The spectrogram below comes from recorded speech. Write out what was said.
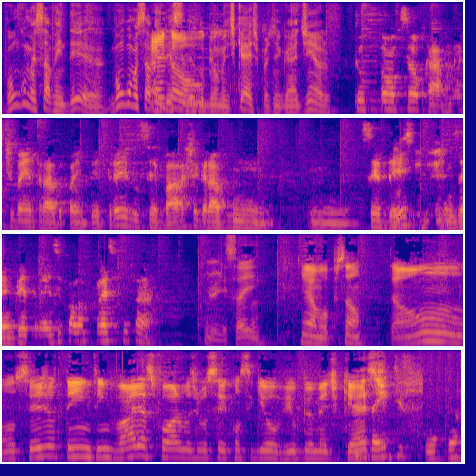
Vamos começar a vender? Vamos começar a vender então, CD do Biomedcast pra gente ganhar dinheiro? Se o som do seu carro não tiver entrado para MP3, você baixa, grava um, um CD, Um CD. uns MP3 e coloca para escutar. É Isso aí. É uma opção Então, ou seja, tem, tem várias formas de você conseguir ouvir o Não Biomedcast. tem desculpa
